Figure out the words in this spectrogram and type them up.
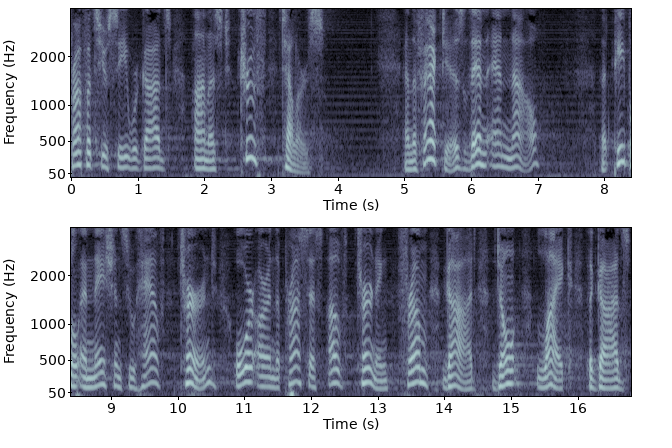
Prophets, you see, were God's honest truth tellers. And the fact is, then and now, that people and nations who have turned or are in the process of turning from God don't like the God's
